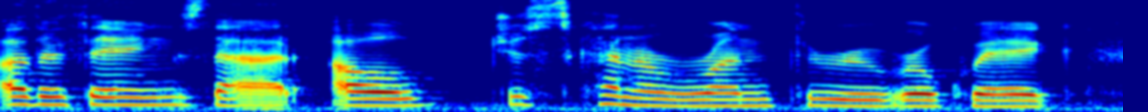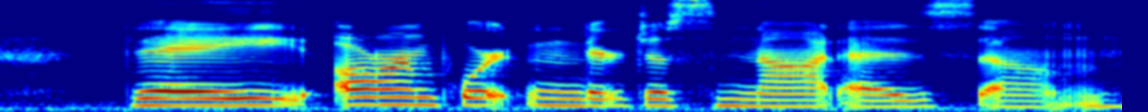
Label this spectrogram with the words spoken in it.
other things that I'll just kind of run through real quick. They are important, they're just not as, um,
